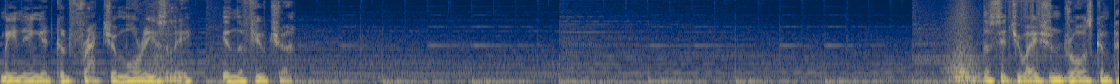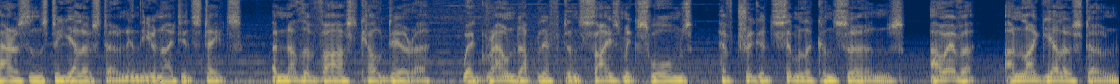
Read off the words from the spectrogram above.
meaning it could fracture more easily in the future. The situation draws comparisons to Yellowstone in the United States, another vast caldera where ground uplift and seismic swarms have triggered similar concerns. However, unlike Yellowstone,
